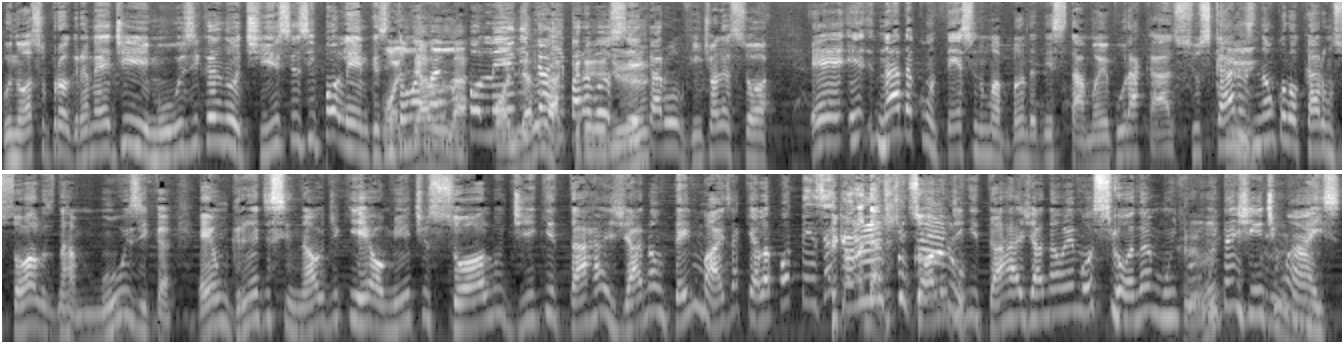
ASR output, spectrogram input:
o nosso programa é de música, notícias e polêmicas, olha então lá vai uma polêmica lá, aí para você, caro ouvinte, olha só. É, é, nada acontece numa banda desse tamanho por acaso. Se os caras não colocaram solos na música, é um grande sinal de que realmente solo de guitarra já não tem mais aquela potência que toda. É isso, solo de guitarra já não emociona muito, muita gente mais.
